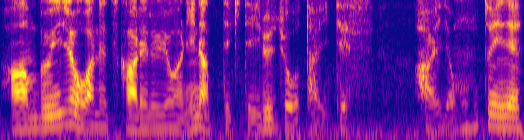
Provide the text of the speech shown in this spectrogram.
半分以上はね使われるようになってきている状態です。はいで本当にね、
